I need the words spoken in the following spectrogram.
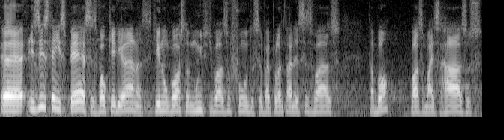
É, existem espécies valquerianas que não gostam muito de vaso fundo, você vai plantar nesses vasos, tá bom? Vasos mais rasos,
